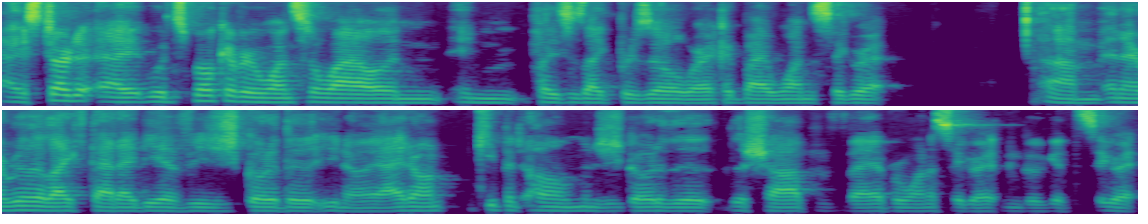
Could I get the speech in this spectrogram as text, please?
I started. I would smoke every once in a while in in places like Brazil where I could buy one cigarette. Um, and I really liked that idea of you just go to the, you know, I don't keep it home and just go to the, the shop if I ever want a cigarette and go get the cigarette.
